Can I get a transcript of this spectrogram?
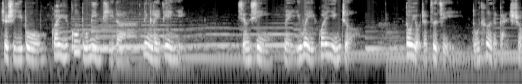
这是一部关于孤独命题的另类电影，相信。每一位观影者都有着自己独特的感受，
